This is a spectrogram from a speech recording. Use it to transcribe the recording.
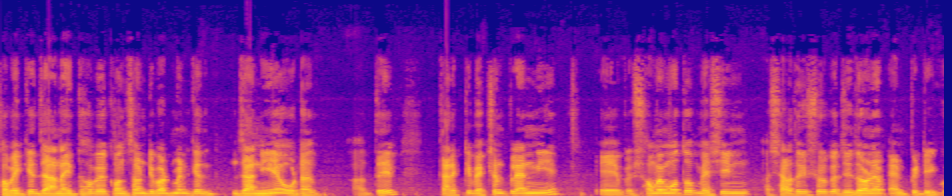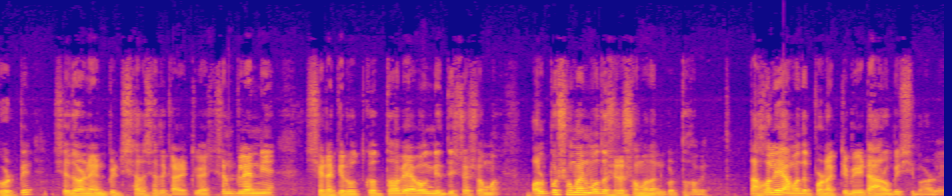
সবাইকে জানাইতে হবে কনসার্ন ডিপার্টমেন্টকে জানিয়ে ওটাতে কারেক্টিভ অ্যাকশন প্ল্যান নিয়ে সময় মতো মেশিন সারা থেকে শুরু করে যে ধরনের এনপিটি ঘটবে, সে ধরনের এনপিটির সাথে সাথে কারেক্টিভ অ্যাকশন প্ল্যান নিয়ে সেটাকে রোধ করতে হবে এবং নির্দিষ্ট সময়, অল্প সময়ের মধ্যে সেটা সমাধান করতে হবে। তাহলেই আমাদের প্রোডাক্টিভিটিটা আরও বেশি বাড়বে।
